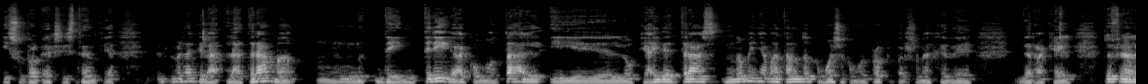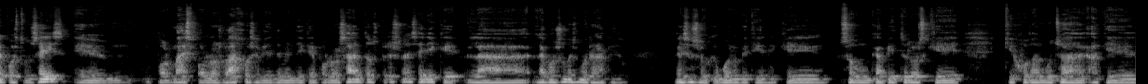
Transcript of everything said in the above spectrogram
y su propia existencia. Es verdad que la, trama Mm, de intriga como tal y lo que hay detrás no me llama tanto como eso, como el propio personaje de, Raquel. Yo al final le he puesto un 6, em, por más por los bajos evidentemente que por los altos, pero es una serie que la, la consumes muy rápido. Eso es lo que bueno que tiene, que son capítulos que, juegan mucho a, que,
